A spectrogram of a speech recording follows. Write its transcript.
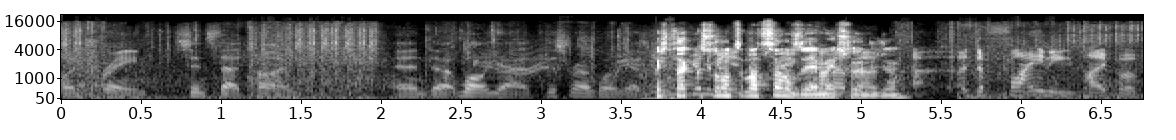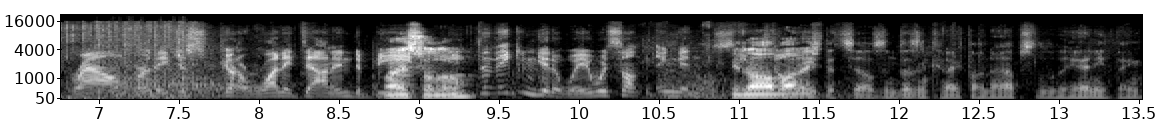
on train since that time. And uh, well, yeah, this round going as 5 dakika sonra hatırlatsanıza yemek söyleyeceğim. A, a defining type of round where they just gonna run it down into B. Nice oğlum. they can get away with something and Bir daha var Nate işte. that sells and doesn't connect on absolutely anything.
